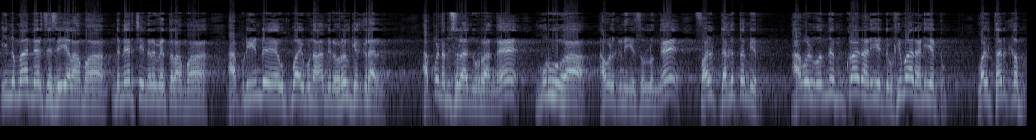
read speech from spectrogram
இந்த மாதிரி நேர்ச்சை செய்யலாமா? இந்த நேர்ச்சியை நிறைவேற்றலாமா? அப்படின்ட்டு உக்பாய் புன் ஆமீர் அவர்கள் கேட்குறார்கள். அப்போ நபிசுல்லா சொல்கிறாங்க முருகா அவளுக்கு நீங்கள் சொல்லுங்கள் ஃபல் தகுத்தமீர். அவள் வந்து முக்காடு அணியட்டும் ஹிமார் அணியட்டும். வல் தர்கப்.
